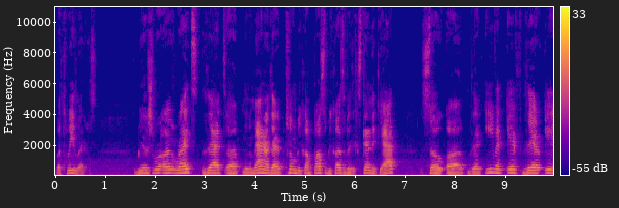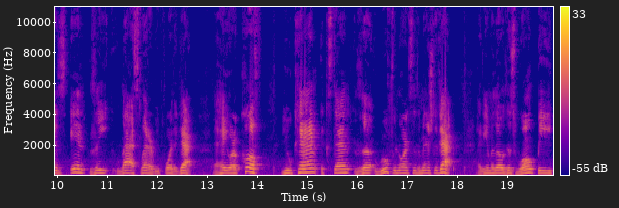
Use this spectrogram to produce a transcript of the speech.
but three letters. The uh, writes that uh, in a manner that a tune become possible because of an extended gap, so uh, then, even if there is in the last letter before the gap a hey or a kuf, you can extend the roof in order to diminish the gap. And even though this won't be,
